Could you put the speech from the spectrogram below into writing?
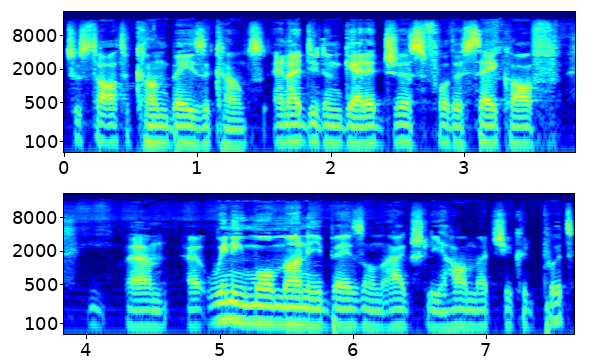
to start account based accounts and i didn't get it just for the sake of um, uh, winning more money based on actually how much you could put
